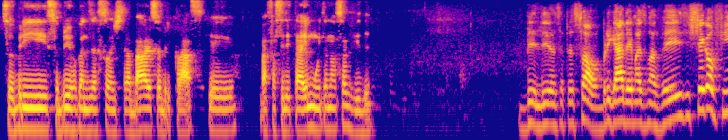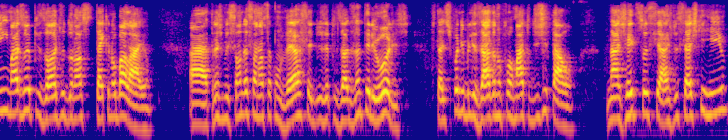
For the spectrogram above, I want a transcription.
sobre, sobre organizações de trabalho, sobre classe, que vai facilitar muito a nossa vida. Beleza, pessoal. Obrigado aí mais uma vez. E chega ao fim mais um episódio do nosso Tecnobalaio. A transmissão dessa nossa conversa e dos episódios anteriores está disponibilizada no formato digital nas redes sociais do Sesc Rio,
